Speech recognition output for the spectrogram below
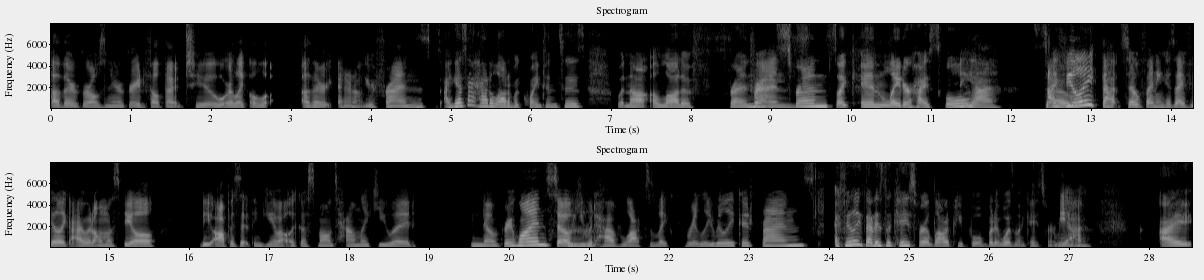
other girls in your grade felt that too, or like a other I don't know your friends? I guess I had a lot of acquaintances, but not a lot of friends. Friends. friends, like in later high school. Yeah, I feel like that's so funny because I feel like I would almost feel the opposite thinking about like a small town, like you would know everyone, so you would Mhm. have lots of like really really good friends. I feel like that is the case for a lot of people, but it wasn't the case for me. Yeah, I,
